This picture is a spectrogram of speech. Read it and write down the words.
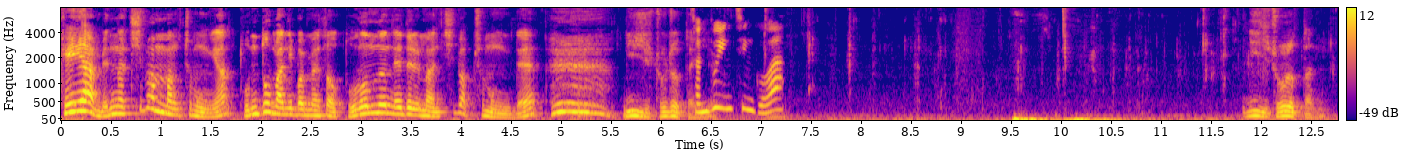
케이야 맨날 치밥만 처먹냐? 돈도 많이 벌면서 돈 없는 애들만 치밥 처먹는데? 니 이제 조졌다. 전부인 친구와 니 이제 조졌다니.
